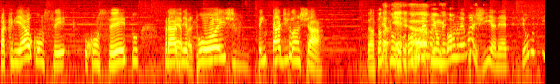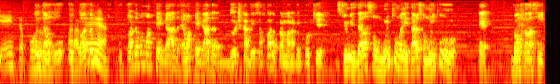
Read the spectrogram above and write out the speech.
pra criar o, conce o conceito, pra É, pra- depois tentar deslanchar. Tanto É, que o, é, Thor não é, é, filme... o Thor não é magia, né? É pseudociência, porra. Então, o, o. Thor É, o Thor dava uma pegada, é uma pegada dor de cabeça foda pra Marvel, porque os filmes dela são muito humanitários, são muito. é, vamos falar assim.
